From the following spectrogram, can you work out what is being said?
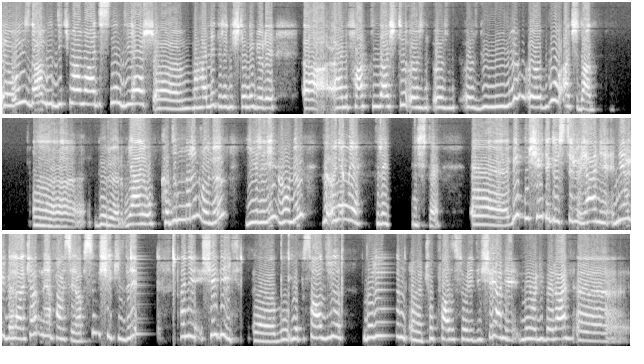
e, o yüzden bu Dikmen Vadisi'nin diğer e, mahalle direnişlerine göre e, hani farklılaştığı öz, öz, özgünlüğünü e, bu açıdan e, görüyorum. Yani o kadınların rolü, yeri, rolü ve önemi direnişte. E, ve bu şey de gösteriyor. Yani neoliberal kent ne yaparsa yapsın bir şekilde hani şey değil, e, bu yapısalcı Ların e, çok fazla söylediği şey yani neoliberal e,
